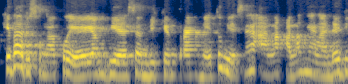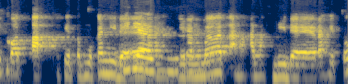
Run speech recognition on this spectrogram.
kita harus mengaku ya, yang biasa bikin tren itu biasanya anak-anak yang ada di kota gitu, bukan di iya, daerah. Yeah. Jarang banget anak-anak di daerah itu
